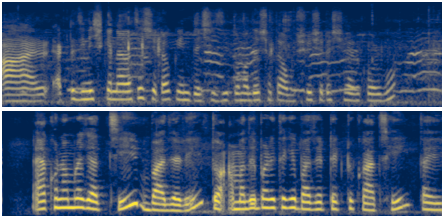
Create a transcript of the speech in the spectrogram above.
আর একটা জিনিস কেনার আছে, সেটাও কিনতে এসেছি। তোমাদের সাথে অবশ্যই সেটা শেয়ার করব। এখন আমরা যাচ্ছি বাজারে। তো আমাদের বাড়ি থেকে বাজারটা একটু কাছেই, তাই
